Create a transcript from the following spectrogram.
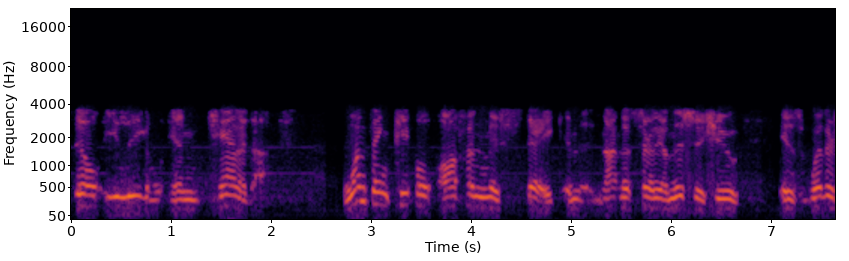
still illegal in Canada. One thing people often mistake, and not necessarily on this issue, is whether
